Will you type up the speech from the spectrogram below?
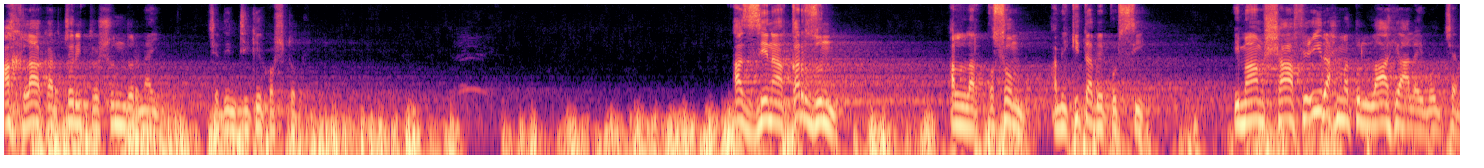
আখলাক আর চরিত্র সুন্দর নাই, সেদিন ঠিকই কষ্ট পাই আজ জিনা কারজুন, আল্লাহর কসম, আমি কিতাবে পড়ছি। ইমাম শাফি রহমতুল্লাহ আলাই বলছেন,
